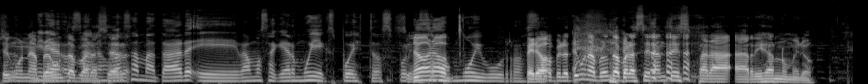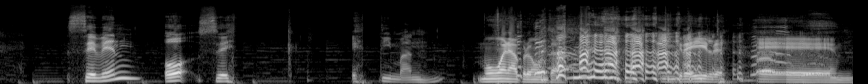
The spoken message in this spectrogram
Tengo una Mira, pregunta o sea, para nos hacer. vas a matar, eh, vamos a quedar muy expuestos porque Sí. No, no, somos muy burros. pero- No, pero tengo una pregunta para hacer antes para arriesgar número. ¿Se ven o se estiman? Muy buena pregunta. Increíble. Eh,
